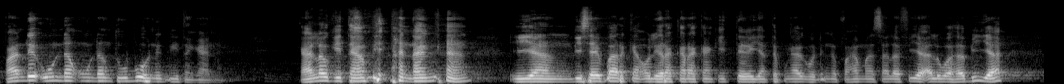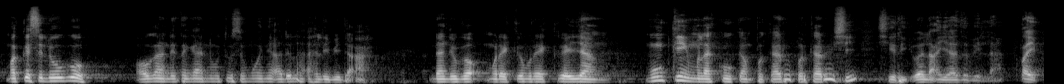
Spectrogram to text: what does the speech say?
pada undang-undang tubuh negeri Terengganu. Kalau kita ambil pandangan yang disebarkan oleh rakan-rakan kita yang terpengaruh dengan fahaman salafiyah al-wahabiyah, maka seluruh orang di Terengganu itu semuanya adalah ahli bid'ah. Dan juga mereka-mereka yang mungkin melakukan perkara-perkara syirik. Wala'iyadzubillah. Baik.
